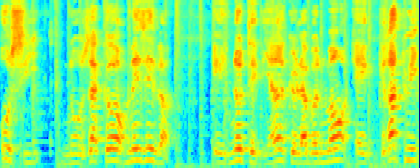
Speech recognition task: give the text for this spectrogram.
aussi nos accords mets et vins. Et notez bien que l'abonnement est gratuit.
